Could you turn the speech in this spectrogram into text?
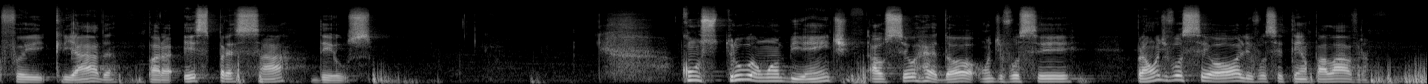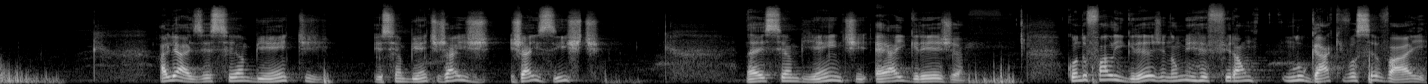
foi criada para expressar Deus. Construa um ambiente ao seu redor onde você para onde você olha, você tem a palavra. Aliás, esse ambiente, esse ambiente já, já existe. Né? Esse ambiente é a igreja. Quando falo igreja, não me refiro a um, lugar que você vai.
